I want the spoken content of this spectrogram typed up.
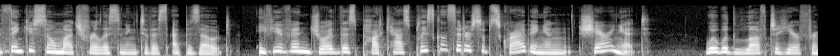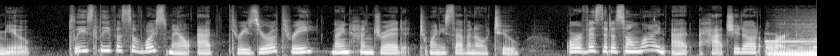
Thank you so much for listening to this episode. If you've enjoyed this podcast, please consider subscribing and sharing it. We would love to hear from you. Please leave us a voicemail at 303 900 2702 or visit us online at hatchy.org.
